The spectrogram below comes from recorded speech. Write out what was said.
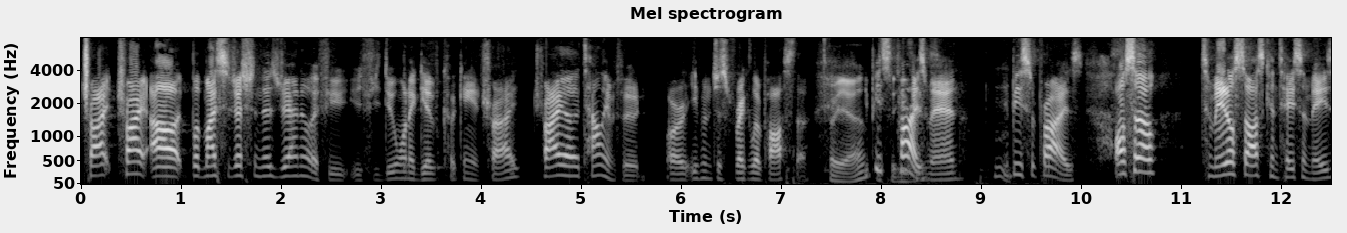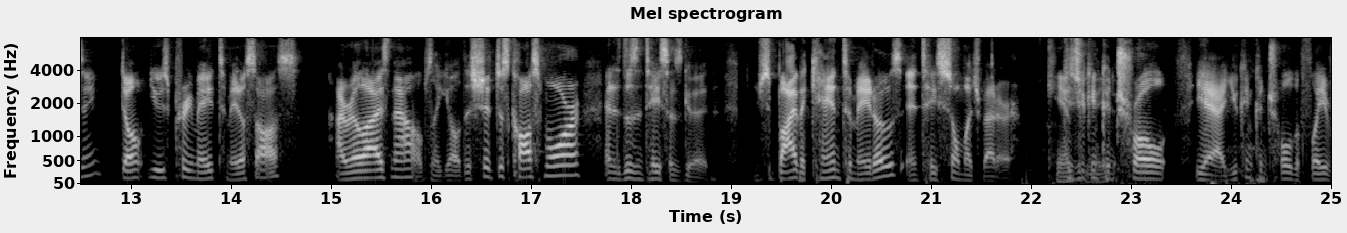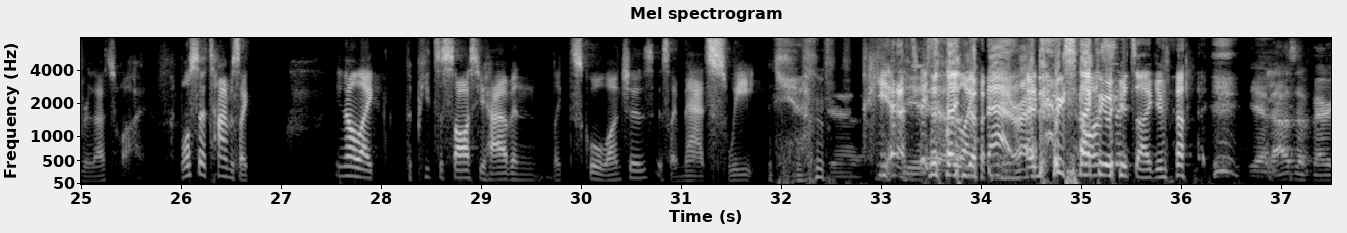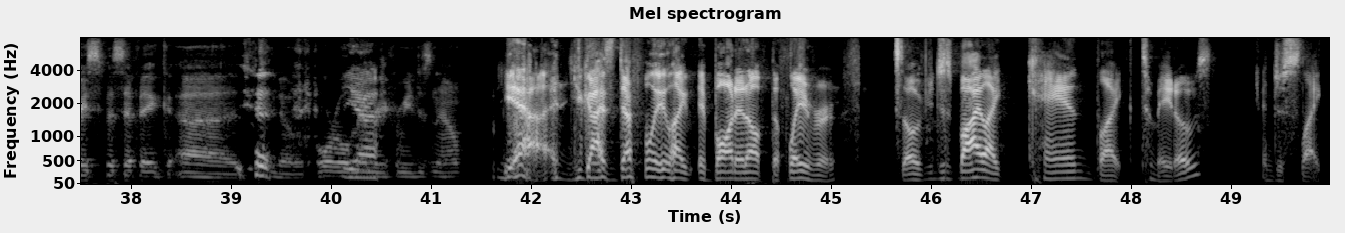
try try uh but my suggestion is Jano if you if you do want to give cooking a try try uh, Italian food or even just regular pasta oh yeah. you'd be That's surprised man Hmm. you'd be surprised also tomato sauce can taste amazing. Don't use pre-made tomato sauce. I realize now I was like yo this shit just costs more and it doesn't taste as good. You just buy the canned tomatoes and it tastes so much better. Because you can control yeah you can control the flavor that's why. Most of the time it's like you know like the pizza sauce you have in like the school lunches it's like mad sweet Yeah. Yeah. yeah it's Yeah. basically I know- like that right? I know exactly I'm what you're talking about. Yeah, that was a very specific, uh, you know, oral Yeah. memory for me just now. yeah and you guys definitely like it bought it up the flavor so if you just buy like canned like tomatoes and just like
